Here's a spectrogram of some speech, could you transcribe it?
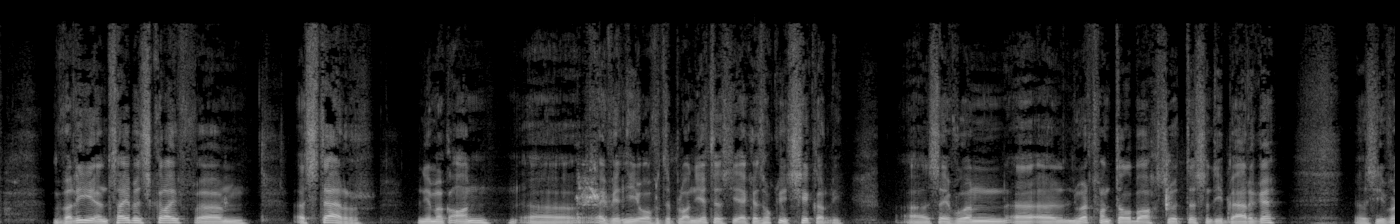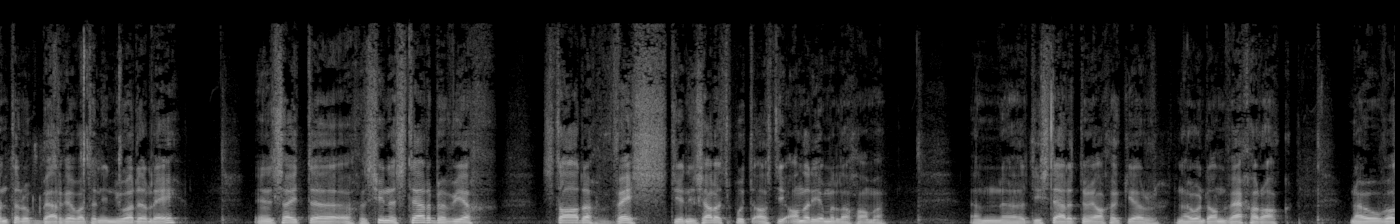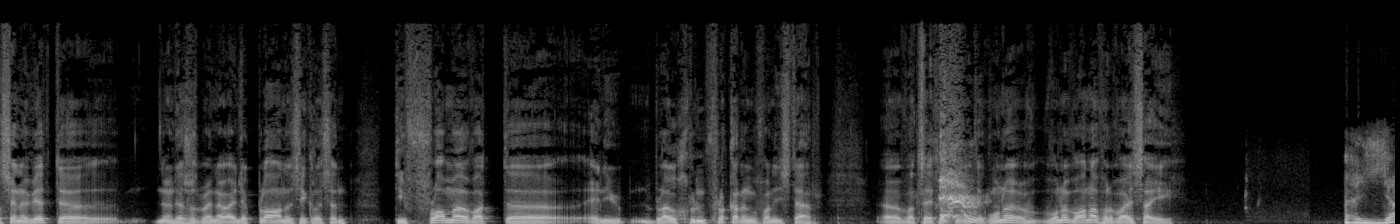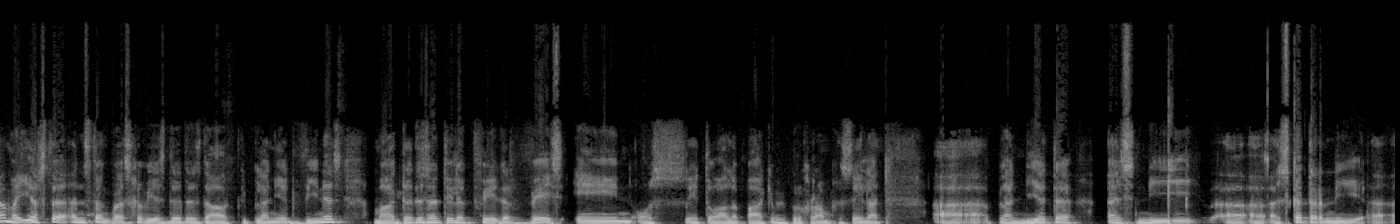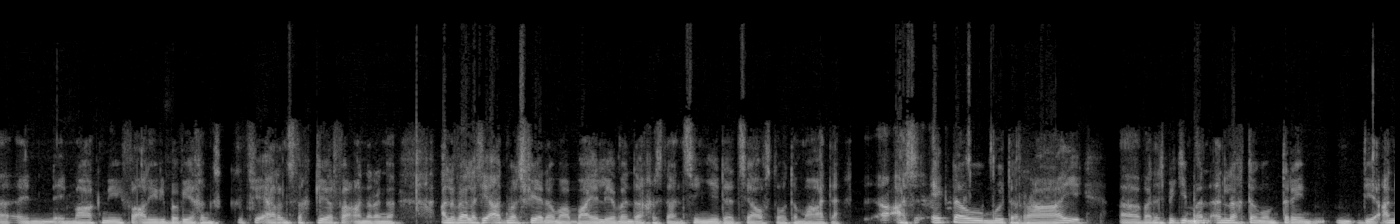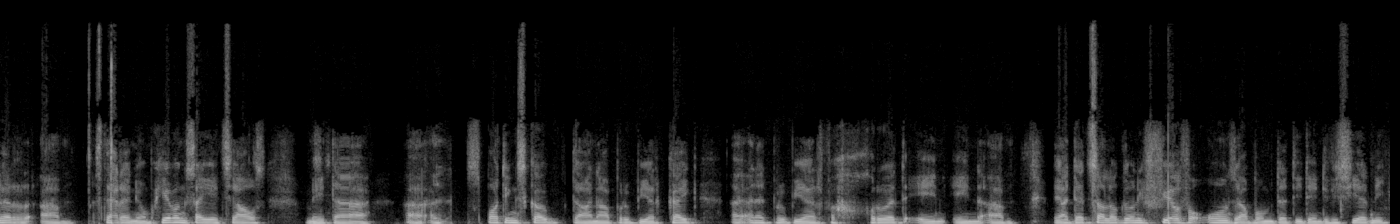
Wil hy en sy beskryf 'n um, ster neem ek aan uh, ek weet nie of dit 'n planeet is nie ek is ook nie seker nie. Uh, sy woon uh, uh, noord van Tilbag so tussen die berge. Dis die Winterhoek berge wat in die noorde lê. En sy het uh, gesien 'n ster beweeg stadig wes teen dieselfde spoed as die ander hemelliggame. En uh, die ster het nou elke keer nou en dan weggeraak. Nou wil sy nou weet uh, nou dis wat my nou eintlik plan is seker is in die vlamme wat uh, en die blou-groen flikkering van die ster uh, wat sy gesien het. Ek wonder wonder waarna verwys hy? Uh, ja, my eerste instink was geweest dit is daar die planeet Venus, maar dit is natuurlik verder wes en ons het al 'n paar keer op die program gesê dat uh planete is nie 'n uh, uh, skitter nie uh, uh, en en maak nie vir al hierdie bewegings vir ernstige kleurveranderinge. Alhoewel as die atmosfeer nou maar baie lewendig is dan sien jy dit selfs tot 'n mate. As ek nou moet raai uh want is bietjie min inligting omtrent die ander um sterre in die omgewing. Sy het selfs met 'n uh, 'n uh, spotting scope daarna probeer kyk uh, en dit probeer vergroot en en um ja dit sal ook nog nie veel vir ons help om dit identifiseer nie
